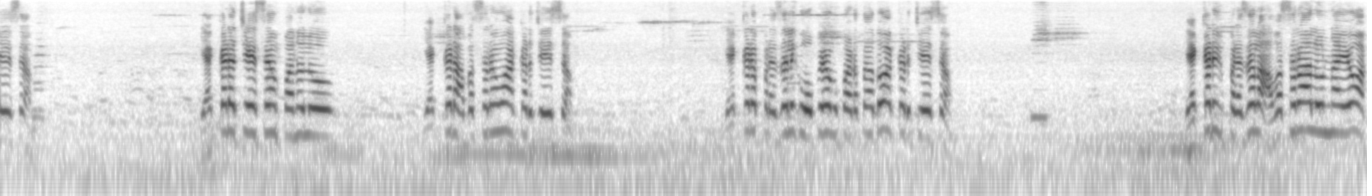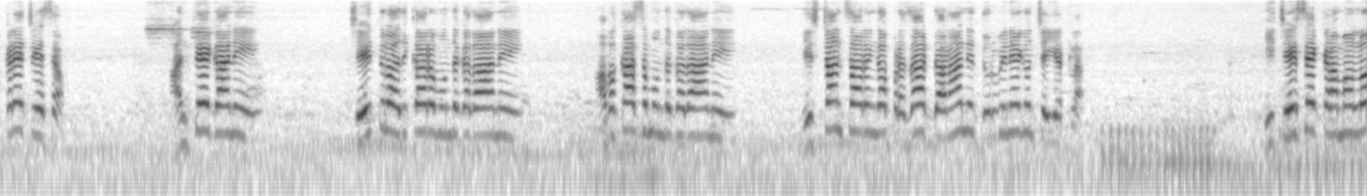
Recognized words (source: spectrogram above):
చేశాం. ఎక్కడ చేసాం పనులు? ఎక్కడ అవసరమో అక్కడ చేశాం. ఎక్కడ ప్రజలకు ఉపయోగపడతాదో అక్కడ చేశాం. ఎక్కడికి ప్రజల అవసరాలు ఉన్నాయో అక్కడే చేశాం. అంతేగాని చేతిలో అధికారం ఉంది కదా అని అవకాశం ఉంది కదా అని ఇష్టానుసారంగా ప్రజా ధనాన్ని దుర్వినియోగం చెయ్యట్ల. ఈ చేసే క్రమంలో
